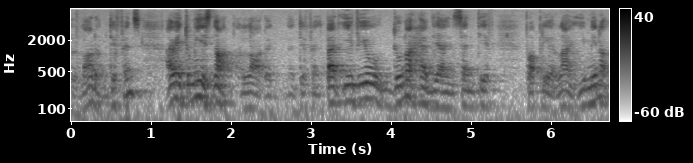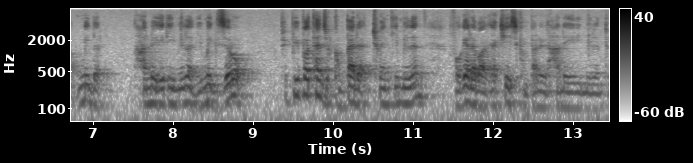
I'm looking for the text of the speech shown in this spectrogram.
a lot of difference? I mean, to me, it's not a lot of difference. But if you do not have their incentive properly aligned, you may not make the 180 million. You make zero. People tend to compare that 20 million, forget about actually it's comparing 180 million to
